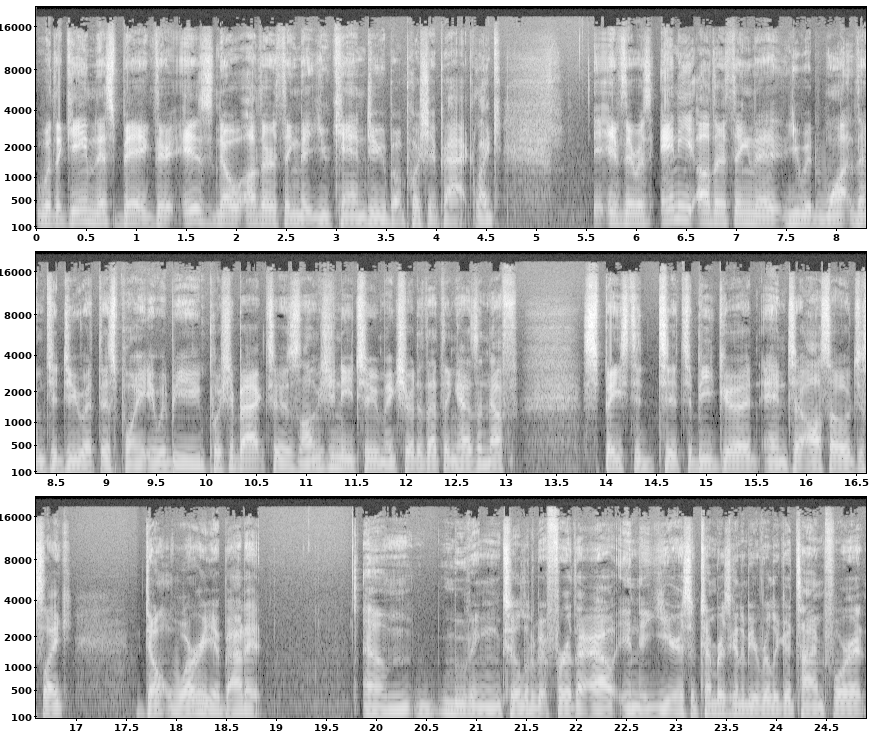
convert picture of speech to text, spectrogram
With a game this big, there is no other thing that you can do but push it back. Like, if there was any other thing that you would want them to do at this point, it would be push it back to as long as you need to. Make sure that that thing has enough space to to, to be good, and to also just like don't worry about it. Um, moving to a little bit further out in the year, September is going to be a really good time for it.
